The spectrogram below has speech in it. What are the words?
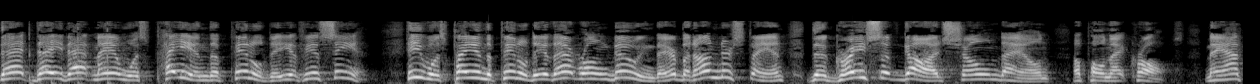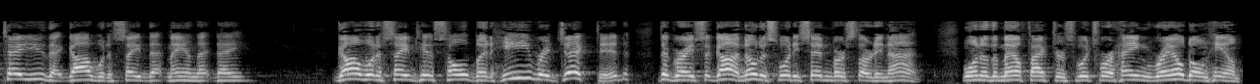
that day that man was paying the penalty of his sin. He was paying the penalty of that wrongdoing there, but understand the grace of God shone down upon that cross. May I tell you that God would have saved that man that day? God would have saved his soul, but he rejected the grace of God. Notice what he said in verse 39 one of the malefactors which were hanged railed on him,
